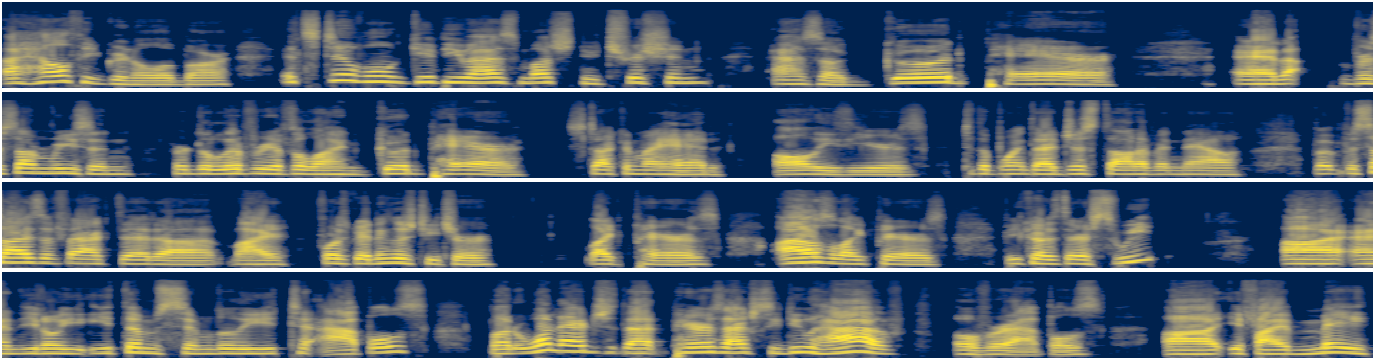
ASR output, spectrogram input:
a healthy granola bar, it still won't give you as much nutrition as a good pear. And for some reason, her delivery of the line good pear stuck in my head all these years to the point that I just thought of it now. But besides the fact that uh, my fourth grade English teacher liked pears, I also like pears because they're sweet. Uh, and you know you eat them similarly to apples, but one edge that pears actually do have over apples uh, if I may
